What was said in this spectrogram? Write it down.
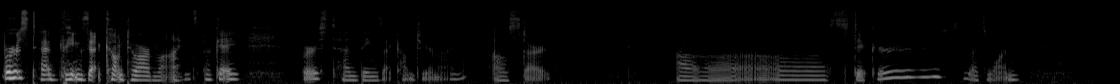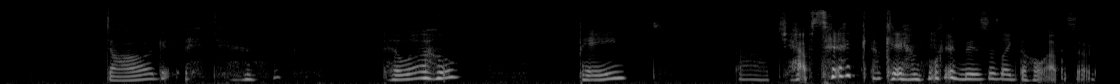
first 10 things that come to our minds, okay? First 10 things that come to your mind. I'll start. Uh, stickers, that's one. Dog, two. Pillow, paint, uh, chapstick. Okay, I'm, this is like the whole episode.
